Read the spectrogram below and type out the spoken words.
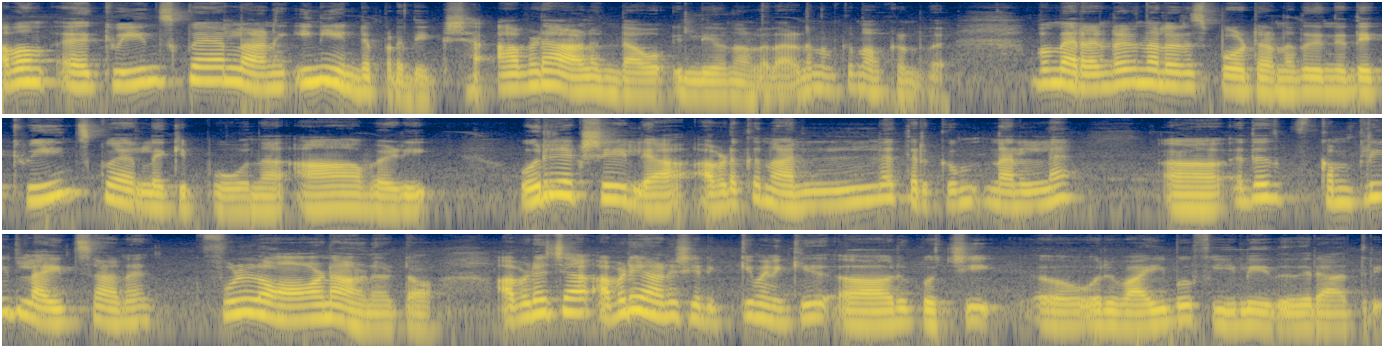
അപ്പം ക്വീൻ സ്ക്വയറിലാണ് ഇനി എന്റെ പ്രതീക്ഷ. അവിടെ ആളുണ്ടാവോ ഇല്ലയോ എന്നുള്ളതാണ് നമുക്ക് നോക്കേണ്ടത്. അപ്പം മെറൻഡർ നല്ലൊരു സ്പോട്ടാണ്. അത് കഴിഞ്ഞത് ക്വീൻ സ്ക്വയറിലേക്ക് പോകുന്ന ആ വഴി ഒരു രക്ഷയില്ല. അവിടെയൊക്കെ നല്ല തിരക്കും നല്ല അതായത് കംപ്ലീറ്റ് ലൈറ്റ്സ് ആണ്. ഫുൾ ഓൺ ആണ് കേട്ടോ അവിടെ വെച്ചാൽ അവിടെയാണ് ശരിക്കും എനിക്ക് ഒരു കൊച്ചി ഒരു വൈബ് ഫീൽ ചെയ്തത് രാത്രി.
